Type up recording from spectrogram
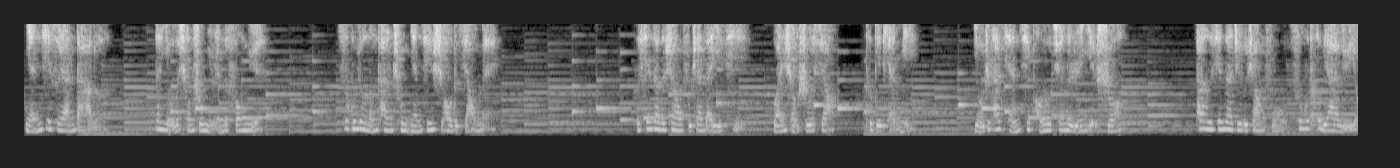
年纪虽然大了，但有了成熟女人的风韵，似乎又能看出年轻时候的娇美。和现在的丈夫站在一起，挽手说笑，特别甜蜜。有着他前妻朋友圈的人也说，她和现在这个丈夫似乎特别爱旅游，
